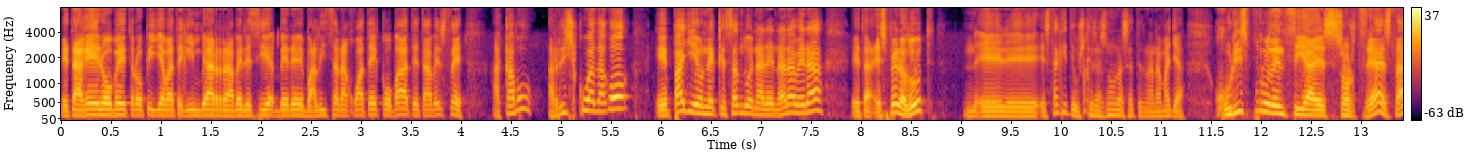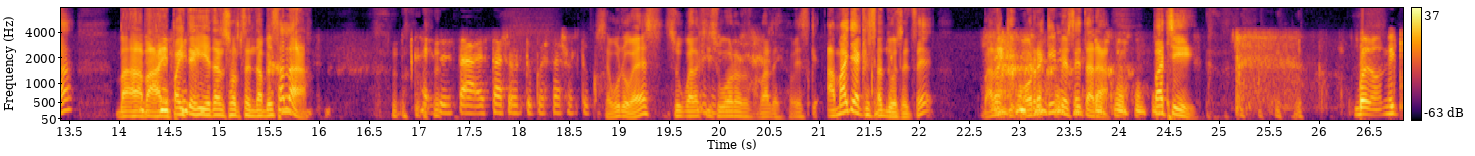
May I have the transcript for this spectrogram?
eta gero betro pila bat egin beharra bere, bere balizara joateko bat, eta beste, akabo, arriskua dago, epaile honek esan duenaren arabera, eta espero dut, e, ez dakit euskeraz nola zaten dana maia, jurisprudentzia ez sortzea, ez da? Ba, ba, epaitegietan sortzen da bezala? Ez, ez da, ez da sortuko, ez da sortuko. Seguro, ez? Zuk badakizu hor, vale. Amaiak esan du ez, eh? Badaki, horrekin bezetara. Patxi. Bueno, nik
